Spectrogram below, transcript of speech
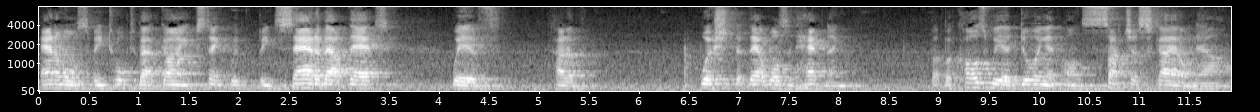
animals have been talked about going extinct, we've been sad about that. We've kind of wished that that wasn't happening. But because we are doing it on such a scale now,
